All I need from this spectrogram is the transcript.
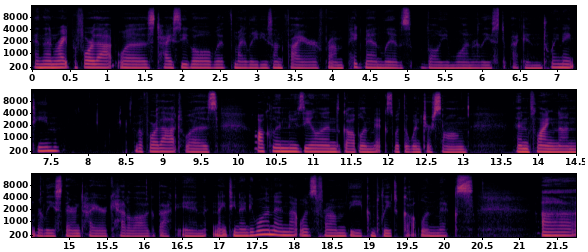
And then right before that was Ty Segall with My Ladies on Fire from Pigman Lives Volume 1, released back in 2019. Before that was Auckland, New Zealand's Goblin Mix with the Winter Song. And Flying Nun released their entire catalog back in 1991, and that was from the Complete Goblin Mix. Uh,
